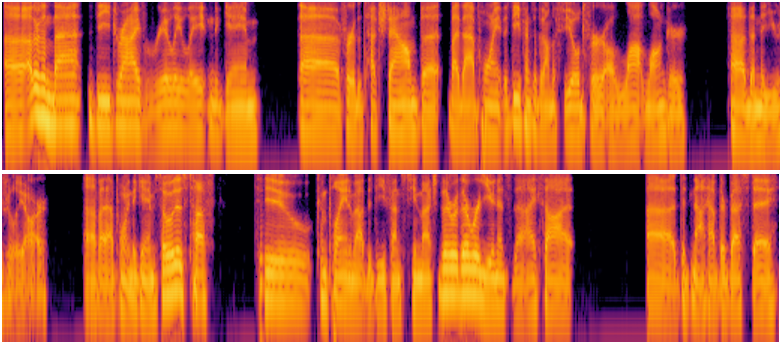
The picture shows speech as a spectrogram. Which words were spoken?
Uh, other than that, the drive really late in the game uh, for the touchdown, but by that point, the defense had been on the field for a lot longer uh, than they usually are uh, by that point in the game. So it is tough to complain about the defense too much. There were there were units that I thought uh, did not have their best day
